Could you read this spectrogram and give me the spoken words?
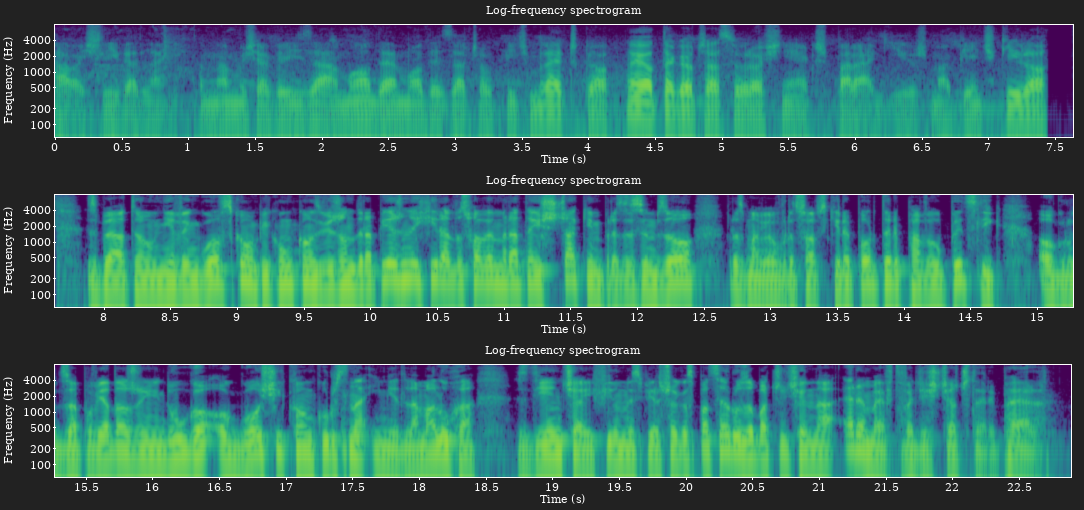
za hałaśliwe dla nich. Mamusia wylizała młode, młody zaczął pić mleczko, no i od tego czasu rośnie jak szparagi, już ma 5 kilo. Z Beatą Niewęgłowską, opiekunką zwierząt drapieżnych i Radosławem Ratajszczakiem, prezesem ZOO, rozmawiał wrocławski reporter Paweł Pyclik. Ogród zapowiada, że niedługo ogłosi konkurs na imię dla malucha. Zdjęcia i filmy z pierwszego spaceru zobaczycie na rmf24.pl.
